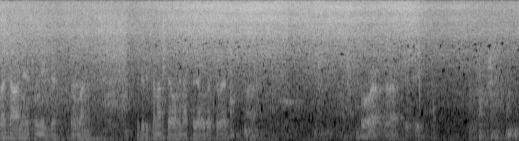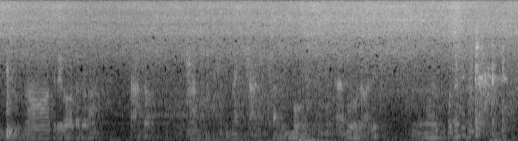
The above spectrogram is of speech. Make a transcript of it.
Zatiaľ nie sú nikde problémy. Že by sa nasťahovali na sebe, alebo dačo, vieš? guardate sì. No, ti devo la trovare. Tanto. Ah. Non è tanto. Tanto burro. È burro la lì. potresti dire.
